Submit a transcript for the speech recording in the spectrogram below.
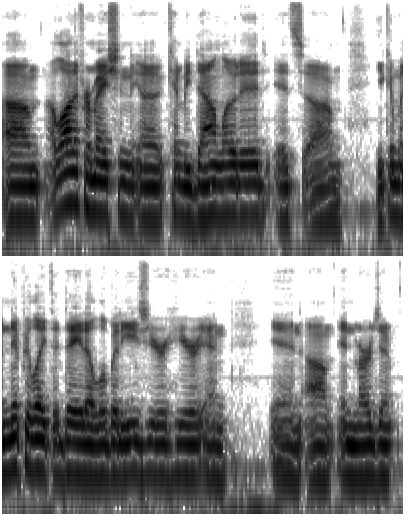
um, a lot of information uh, can be downloaded. It's um, you can manipulate the data a little bit easier here in in um, Mergent.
